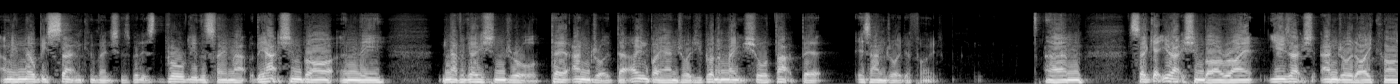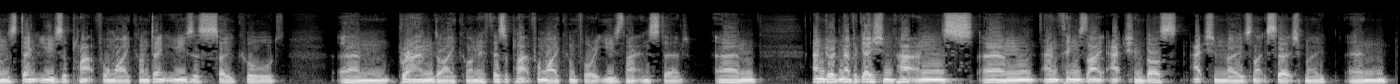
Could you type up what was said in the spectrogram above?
I mean, there'll be certain conventions, but it's broadly the same app. But the action bar and the navigation drawer, they're Android. They're owned by Android. You've got to make sure that bit is Androidified. Um, so get your action bar right. Use Android icons. Don't use a platform icon. Don't use a so-called um, brand icon. If there's a platform icon for it, use that instead. Um, Android navigation patterns um, and things like action bars, action modes like search mode. And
